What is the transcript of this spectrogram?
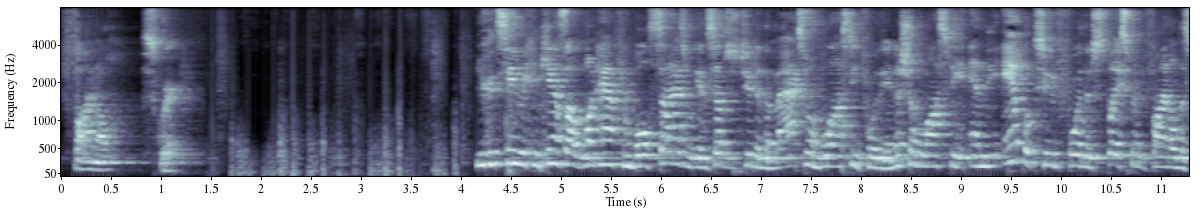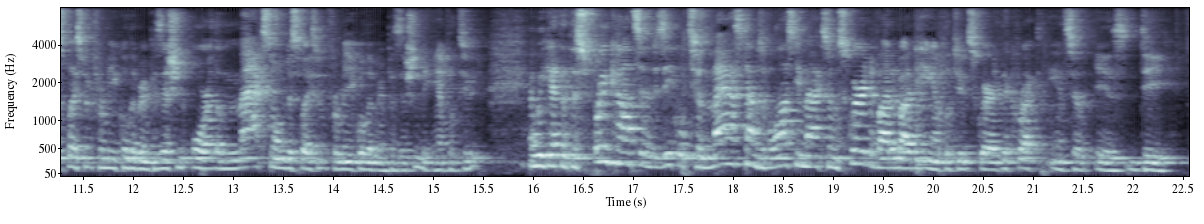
final squared. You can see we can cancel out one half from both sides. We can substitute in the maximum velocity for the initial velocity and the amplitude for the displacement, final displacement from equilibrium position, or the maximum displacement from equilibrium position, the amplitude. And we get that the spring constant is equal to mass times velocity maximum squared divided by the amplitude squared. The correct answer is D.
